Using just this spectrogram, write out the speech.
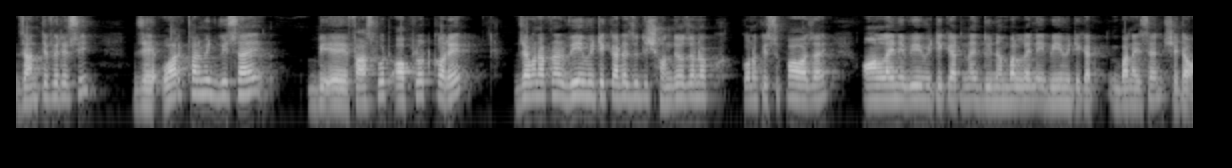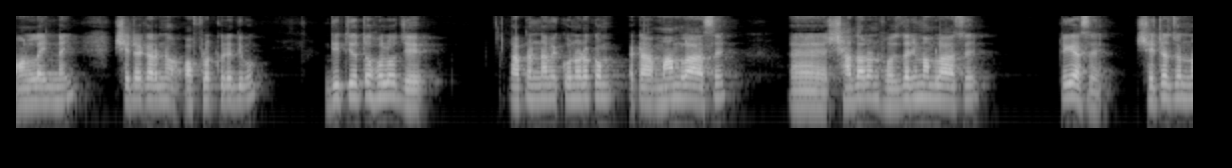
জানতে পেরেছি যে ওয়ার্ক পারমিট ভিসায় পাসপোর্ট আপলোড করে যেমন আপনার বিএমইটি কার্ডে যদি সন্দেহজনক কোনো কিছু পাওয়া যায় অনলাইনে বিএমইটি কার্ড নাই, দুই নাম্বার লাইনে বিএমইটি কার্ড বানাইছেন, সেটা অনলাইন নাই, সেটার কারণে অফলোড করে দিব। দ্বিতীয়ত হলো যে, আপনার নামে কোনো রকম একটা মামলা আছে সাধারণ ফৌজদারি মামলা আছে, ঠিক আছে? সেটার জন্য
